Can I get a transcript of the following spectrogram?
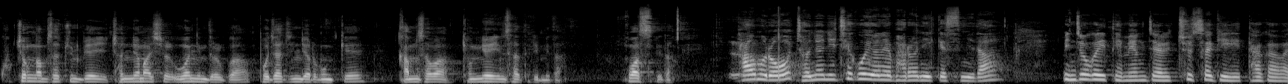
국정감사 준비에 전념하실 의원님들과 보좌진 여러분께 감사와 격려의 인사드립니다. 고맙습니다. 다음으로 전현희 최고위원의 발언이 있겠습니다. 민족의 대명절 추석이 다가왔습니다.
